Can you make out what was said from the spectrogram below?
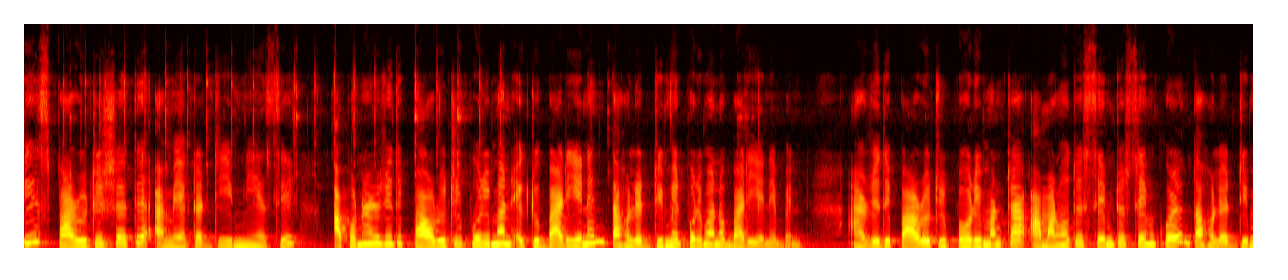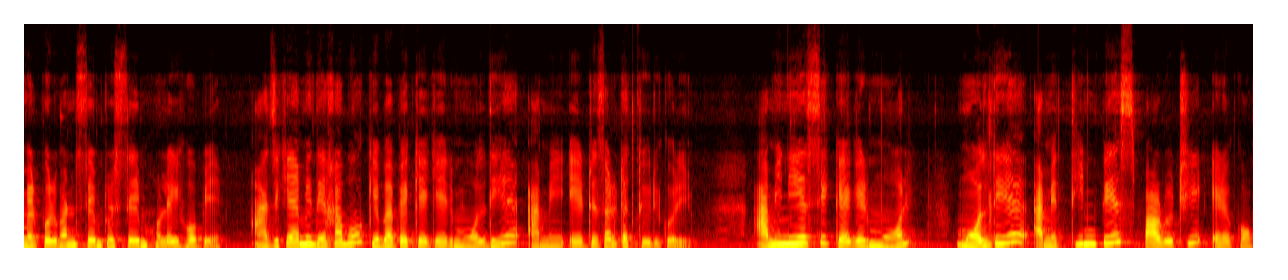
পিস পাউরুটির সাথে আমি একটা ডিম নিয়েছি। আপনারা যদি পাউরুটির পরিমাণ একটু বাড়িয়ে নেন, তাহলে ডিমের পরিমাণও বাড়িয়ে নেবেন। আর যদি পাউরুটির পরিমাণটা আমার মতো সেম টু সেম করেন, তাহলে ডিমের পরিমাণ সেম টু সেম হলেই হবে। আজকে আমি দেখাবো কীভাবে কেকের মোল দিয়ে আমি এই রেজাল্টটা তৈরি করি। আমি নিয়েছি কেকের মোল। মোল দিয়ে আমি তিন পিস পাউরুটি এরকম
